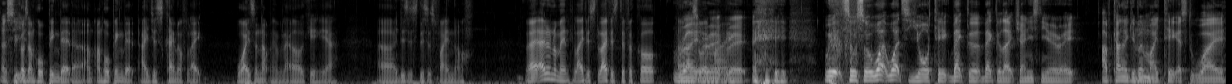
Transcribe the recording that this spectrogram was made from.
I see. because I'm hoping that uh, I'm I'm hoping that I just kind of like wisen up and I'm like oh okay yeah, uh this is this is fine now. I, I don't know, man. Life is life is difficult. Uh, right, so right, right. Wait, so so what what's your take back to back to like Chinese New Year, right? I've kind of given Mm. my take as to why.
